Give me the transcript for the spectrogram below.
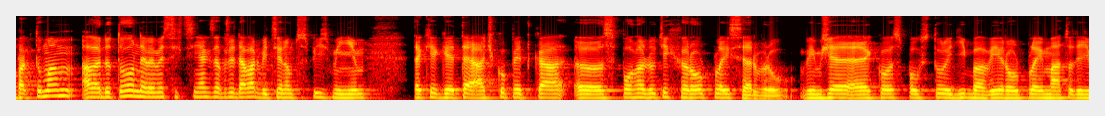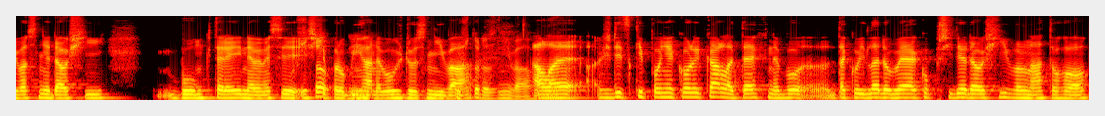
pak tu mám, ale do toho nevím, jestli chci nějak zabředávat víc, jenom to spíš zmíním, tak je GTAčko 5 uh, eh, z pohledu těch roleplay serverů. Vím, že jako spoustu lidí baví roleplay, má to teď vlastně další boom, který nevím, jestli už ještě to, probíhá mm, nebo už doznívá. Už to doznívá. Ale vždycky po několika letech nebo eh, takovýhle době jako přijde další vlna toho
